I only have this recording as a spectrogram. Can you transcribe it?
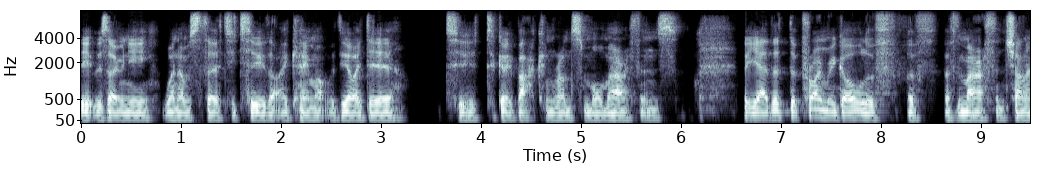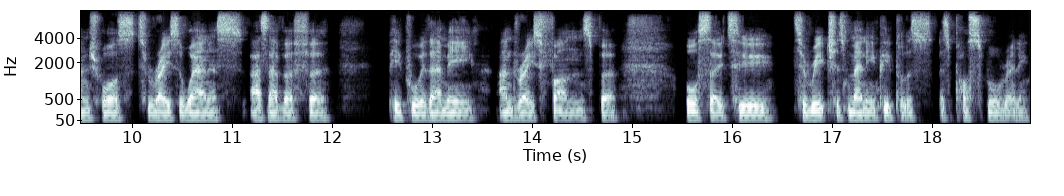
it was only when I was 32 that I came up with the idea to to go back and run some more marathons. But yeah, the, the primary goal of, of, of the marathon challenge was to raise awareness as ever for people with ME and raise funds, but also to to reach as many people as, as possible, really.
